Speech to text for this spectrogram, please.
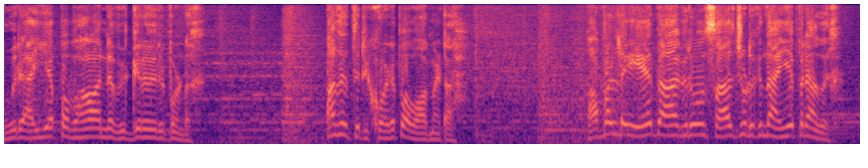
ഒരു അയ്യപ്പ ഭഗവാന്റെ വിഗ്രഹം ഇരിപ്പുണ്ട്. അത് ഇത്തിരി കുഴപ്പമാമേട്ടാ അവളുടെ ഏത് ആഗ്രഹവും സാധിച്ചു കൊടുക്കുന്ന അയ്യപ്പനാത്.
